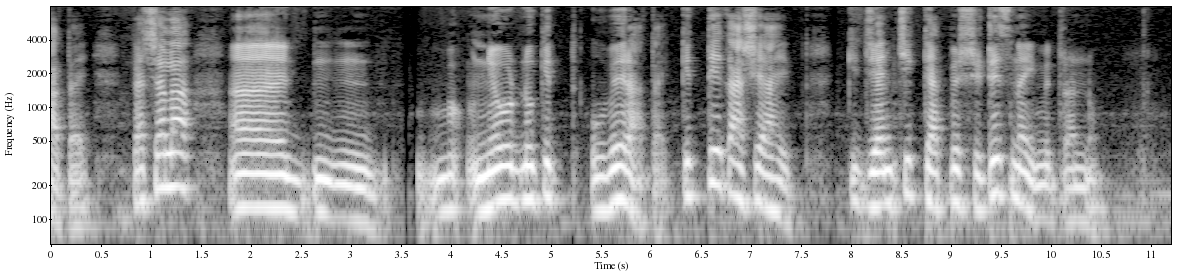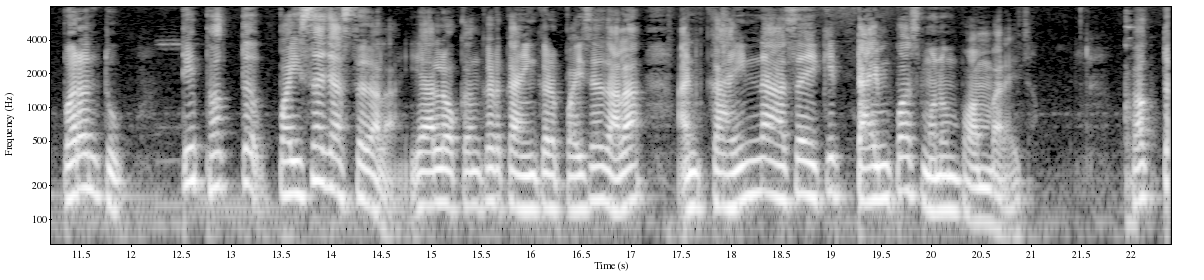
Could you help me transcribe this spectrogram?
खाताय? कशाला निवडणुकीत उभे राहताय? कित्येक असे आहेत की ज्यांची कॅपॅसिटीच नाही मित्रांनो. परंतु ते फक्त पैसा जास्त झाला. या लोकांकडे काहींकडे पैसा झाला आणि काहींना असं आहे की टाइमपास म्हणून फॉर्म भरायचा. फक्त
